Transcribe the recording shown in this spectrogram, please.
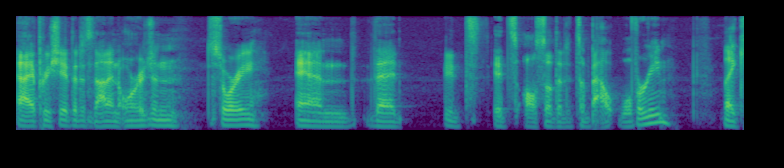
I appreciate that it's not an origin story, and that it's it's also that it's about Wolverine. Like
